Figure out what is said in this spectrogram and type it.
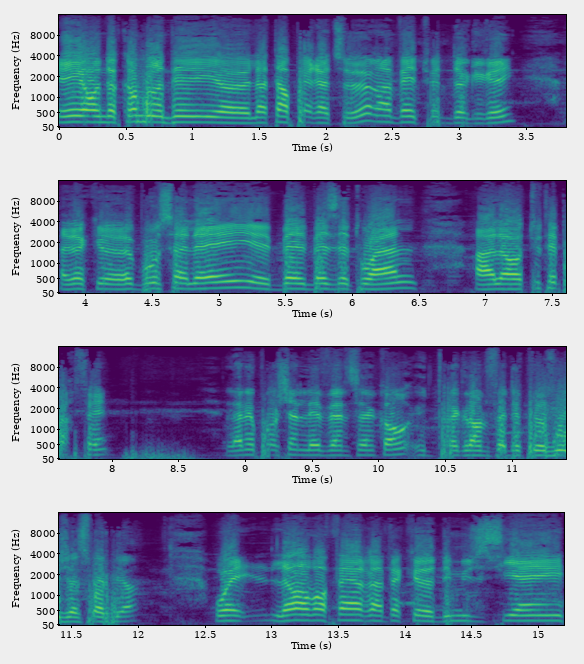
Et on a commandé euh, la température, en 28 degrés avec euh, beau soleil et belles, belles étoiles. Alors, tout est parfait. L'année prochaine, les 25 ans, une très grande fête de prévue, j'espère bien. Oui, là, on va faire avec euh, des musiciens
